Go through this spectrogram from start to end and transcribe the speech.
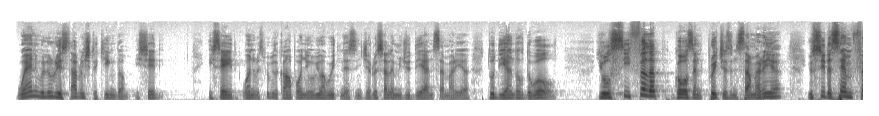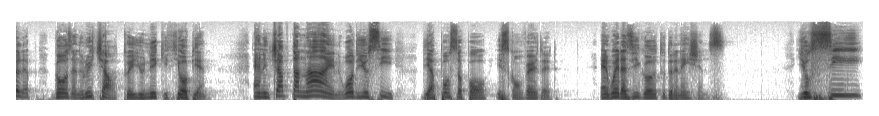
When will you reestablish the kingdom? He said, he said, When the Spirit come upon you, you will be my witness in Jerusalem, Judea, and Samaria, to the end of the world. You'll see Philip goes and preaches in Samaria. You see the same Philip goes and reach out to a eunuch Ethiopian. And in chapter 9, what do you see? The Apostle Paul is converted. And where does he go? To the nations. You'll see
